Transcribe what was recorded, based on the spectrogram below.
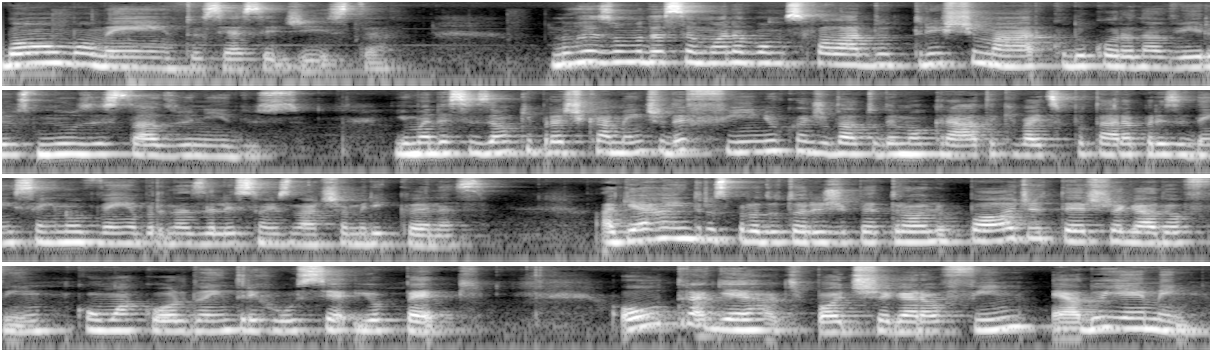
Bom momento, se assedista. No resumo da semana, vamos falar do triste marco do coronavírus nos Estados Unidos e uma decisão que praticamente define o candidato democrata que vai disputar a presidência em novembro nas eleições norte-americanas. A guerra entre os produtores de petróleo pode ter chegado ao fim com um acordo entre Rússia e OPEP. Outra guerra que pode chegar ao fim é a do Iêmen,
